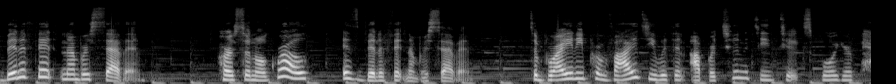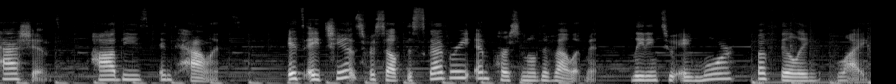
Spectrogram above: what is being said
Benefit number seven personal growth is benefit number seven. Sobriety provides you with an opportunity to explore your passions, hobbies, and talents. It's a chance for self discovery and personal development, leading to a more fulfilling life.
